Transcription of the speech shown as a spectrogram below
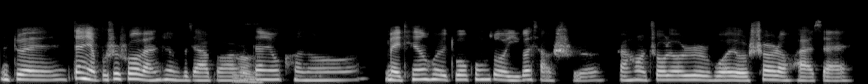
呃对，但也不是说完全不加班，嗯但有可能每天会多工作一个小时，然后周六日如果有事儿的话再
